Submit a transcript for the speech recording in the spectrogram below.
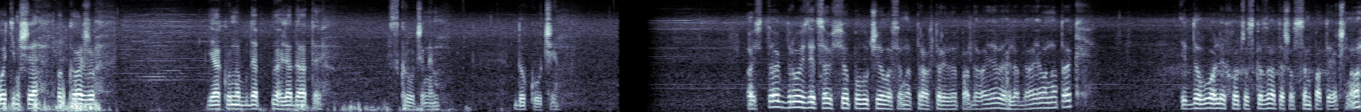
Потім ще покажу, як воно буде виглядати скрученим до кучі. Ось так, друзі, це все вийшло на тракторі випадає, виглядає воно так. І доволі хочу сказати, що симпатично.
